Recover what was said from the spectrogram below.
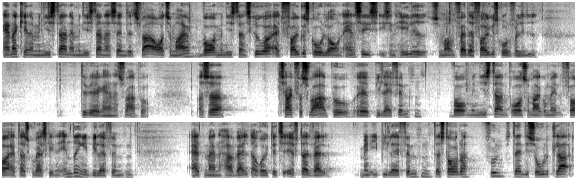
anerkender ministeren, at ministeren har sendt et svar over til mig, hvor ministeren skriver, at folkeskoleloven anses i sin helhed som omfattet af folkeskoleforliget? Det vil jeg gerne have svar på. Og så tak for svaret på øh, bilag 15, hvor ministeren bruger som argument for, at der skulle være sket en ændring i bilag 15, at man har valgt at rykke det til efter et valg. Men i bilag 15, der står der fuldstændig soleklart,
